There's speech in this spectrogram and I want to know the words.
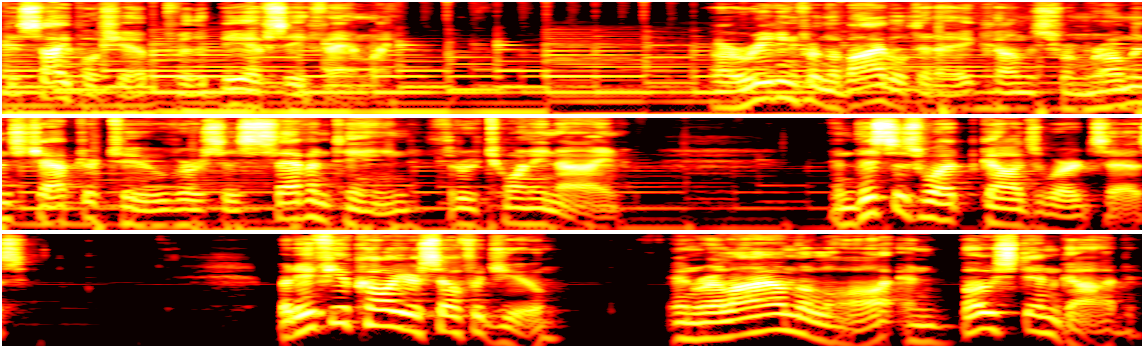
discipleship for the BFC family. Our reading from the Bible today comes from Romans chapter 2, verses 17 through 29. And this is what God's Word says But if you call yourself a Jew, and rely on the law, and boast in God,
